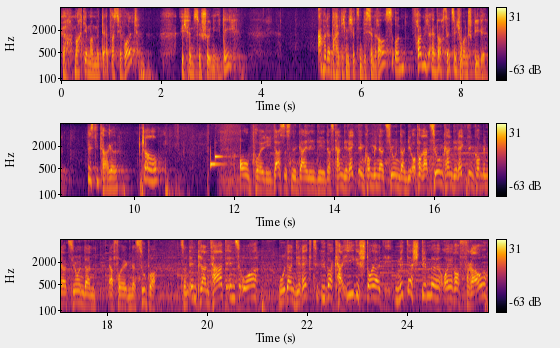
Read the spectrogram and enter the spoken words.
ja, macht ihr mal mit der App, was ihr wollt. Ich finde es eine schöne Idee. Aber da behalte ich mich jetzt ein bisschen raus und freue mich einfach, setze mich vor den Spiegel. Bis die Tage. Ciao. Oh, Poldi, das ist eine geile Idee. Das kann direkt in Kombination dann, die Operation kann direkt in Kombination dann erfolgen. Das ist super. So ein Implantat ins Ohr, wo dann direkt über KI gesteuert mit der Stimme eurer Frau,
